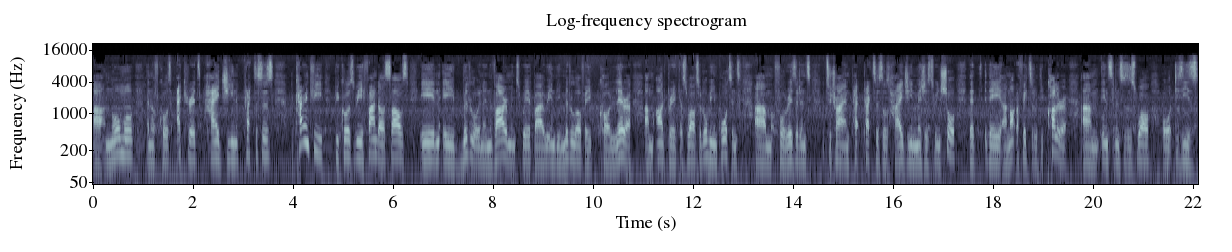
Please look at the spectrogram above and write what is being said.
uh, normal and of course accurate hygiene practices. Currently, because we find ourselves in a middle or an environment whereby we're in the middle of a cholera um, outbreak as well, so it will be important um, for residents to try and pra- practice those hygiene measures to ensure that they are not affected with the cholera um, incidences as well or diseases.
